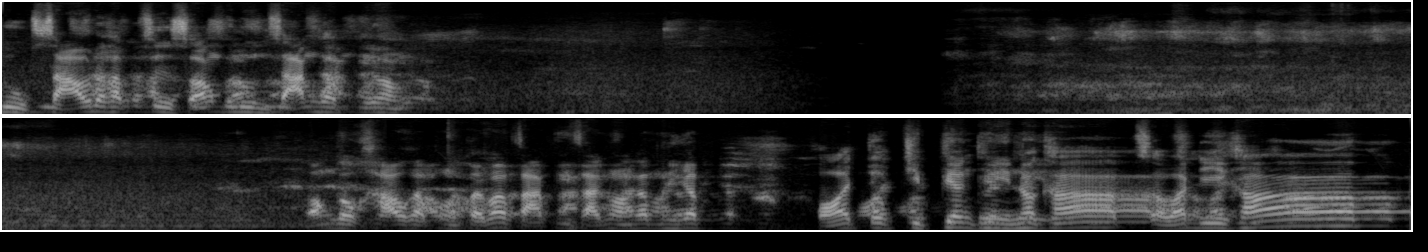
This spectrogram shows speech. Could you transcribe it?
ลูกสาวนะครับซื้อสองไปรุ่นสามครับพี่น้องของขาวๆครับผมขอว่าฝากพี่ฝากน้องครับวันนี้ครับ ขอจบจิบเพียงเท่านี้นะครับ สวัสดีครับ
